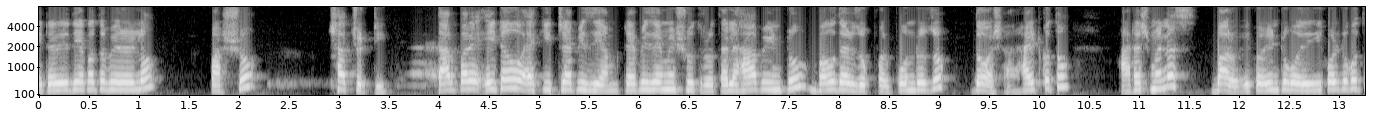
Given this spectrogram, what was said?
এটার এরিয়া কত বের হইল? পাঁচশো সাতষট্টি। তারপরে এটাও একই ট্র্যাপিজিয়াম ট্র্যাপিজিয়ামের সূত্র তাহলে হাফ ইন্টু বাহুদার যোগফল পনেরো যোগ দশ। আর হাইট কত? আঠাশ মাইনাস বারো। ইন্টু ইকুয়াল টু কত?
